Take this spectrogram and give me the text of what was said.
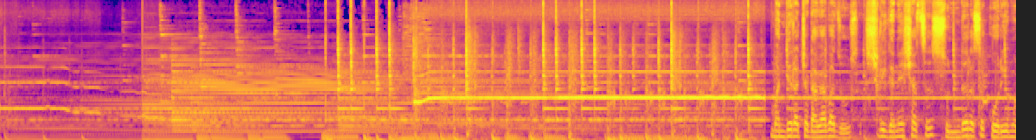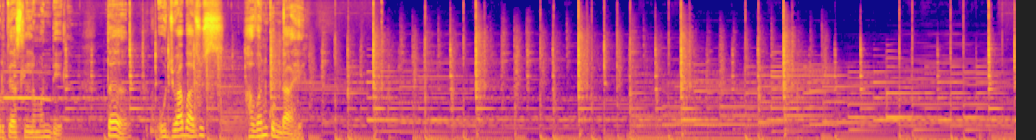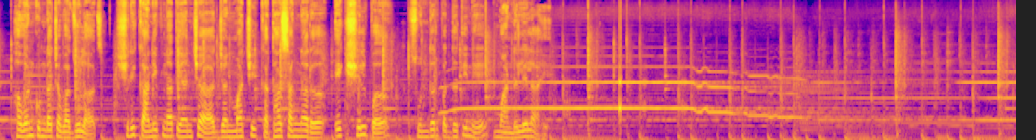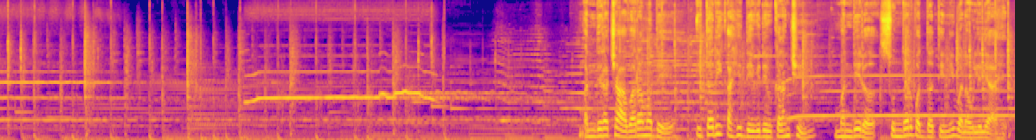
मंदिराच्या डाव्या बाजूस श्री गणेशाचं सुंदर असं कोरीव मूर्ती असलेलं मंदिर तर उजव्या बाजूस हवनकुंड आहे. हवनकुंडाच्या बाजूलाच श्री कानिपनाथ यांच्या जन्माची कथा सांगणारं एक शिल्प सुंदर पद्धतीने मांडलेलं आहे. मंदिराच्या आवारामध्ये इतरही काही देवीदेवतांची मंदिरं सुंदर पद्धतीने बनवलेली आहेत.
